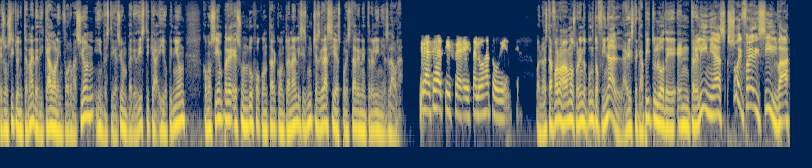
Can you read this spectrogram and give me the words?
Es un sitio en internet dedicado a la información investigación periodística y opinión. Como siempre, es un lujo contar con tu análisis. Muchas gracias por estar en Entre Líneas, Laura. Gracias a ti, Fede. Saludos a tu audiencia. Bueno, de esta forma vamos poniendo punto final a este capítulo de Entre líneas. Soy Freddy Silva,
